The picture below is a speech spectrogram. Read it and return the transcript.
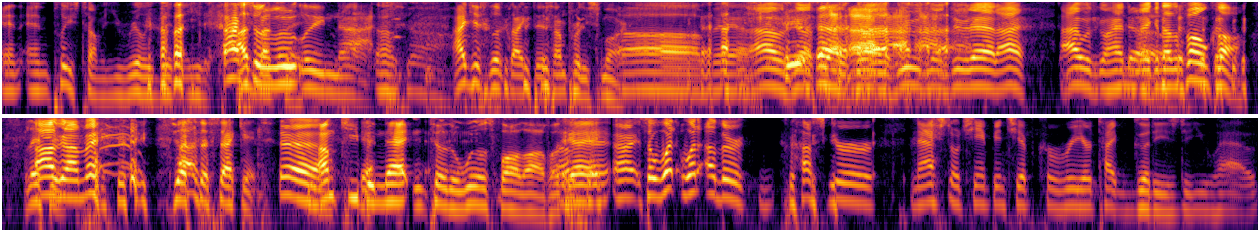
And and please tell me you really didn't eat it. Absolutely not. Oh. I just look like this. I'm pretty smart. Oh man, I was gonna say you was gonna do that. I I was gonna have to make another phone call. I was gonna make. just a second. Yeah. I'm keeping that until the wheels fall off. Okay. okay. All right. So what what other Husker national championship career type goodies do you have?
